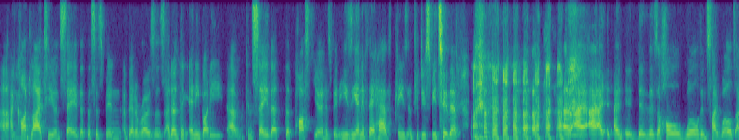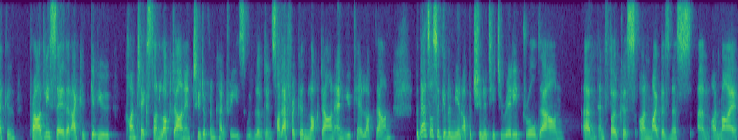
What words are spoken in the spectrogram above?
Uh, i can't lie to you and say that this has been a bed of roses. I don't think anybody um, can say that the past year has been easy and if they have please introduce me to them. Uh, I, I, I, there's a whole world inside worlds. I can proudly say that i could give you context on lockdown in two different countries. We've lived in South African lockdown and UK lockdown. But that's also given me an opportunity to really drill down um, and focus on my business, um, on my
